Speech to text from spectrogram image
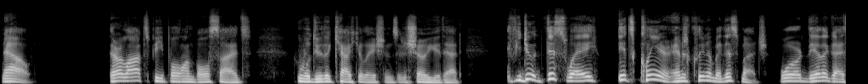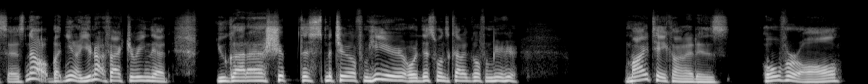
Now, there are lots of people on both sides who will do the calculations and show you that if you do it this way, it's cleaner and it's cleaner by this much. Or the other guy says, no, but you know, you're not factoring that you gotta ship this material from here or this one's gotta go from here here. My take on it is overall,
